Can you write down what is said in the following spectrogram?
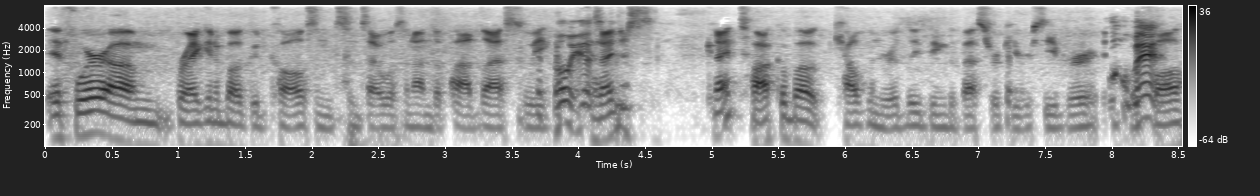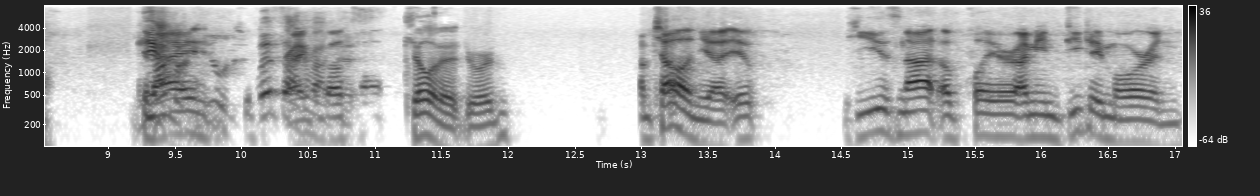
If we're um, bragging about good calls, and since I wasn't on the pod last week, oh yes, can I just can I talk about Calvin Ridley being the best rookie receiver in oh, football? Man. Can yeah, I let's talk about, about that? Killing it, Jordan. I'm telling you, it. He is not a player. I mean, DJ Moore and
